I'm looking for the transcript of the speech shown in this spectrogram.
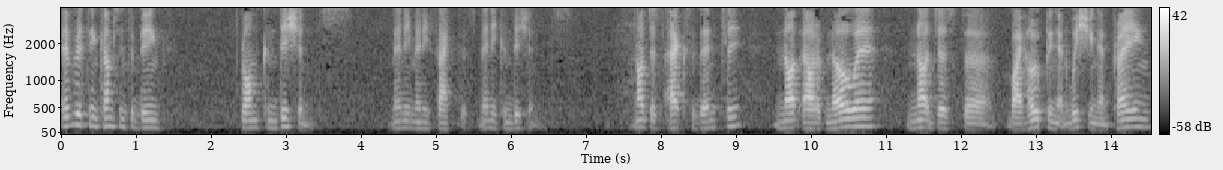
everything comes into being from conditions many, many factors, many conditions. Not just accidentally, not out of nowhere, not just uh, by hoping and wishing and praying.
